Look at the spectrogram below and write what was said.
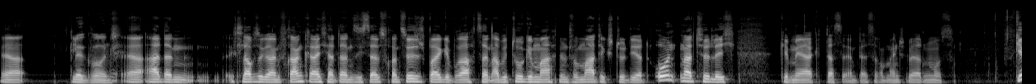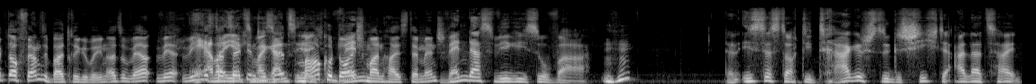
Ja. Glückwunsch. Er hat dann, ich glaube sogar in Frankreich, hat dann sich selbst Französisch beigebracht, sein Abitur gemacht, Informatik studiert und natürlich gemerkt, dass er ein besserer Mensch werden muss. Gibt auch Fernsehbeiträge über ihn. Also wer, wer wen Ey, es aber tatsächlich interessiert, ganz ehrlich, Marco wenn- Deutschmann heißt der Mensch. Wenn das wirklich so war, Mhm. dann ist das doch die tragischste Geschichte aller Zeiten.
